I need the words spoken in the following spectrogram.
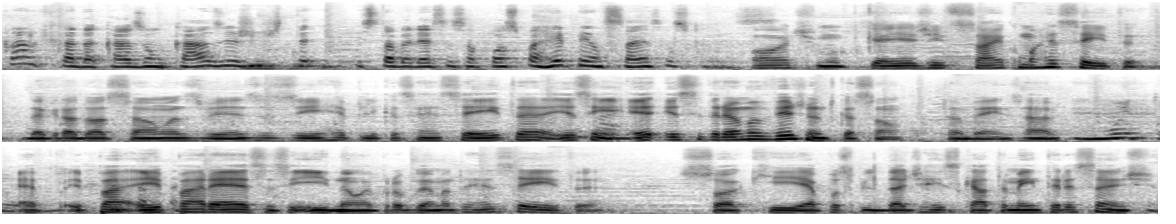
Claro que cada caso é um caso e a gente te- estabelece essa posse para repensar essas coisas. Ótimo, porque aí a gente sai com uma receita da graduação, às vezes, e replica essa receita. E assim, e- esse drama eu vejo na educação também, sabe? Muito. É, e, pa- e parece, assim, e não é problema ter receita. Só que a possibilidade de arriscar também é interessante.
